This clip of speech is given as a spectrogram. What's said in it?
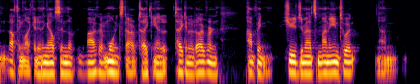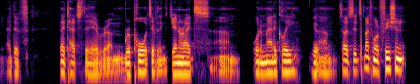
nothing like anything else in the in the market. Morningstar have taken it taken it over and pumping huge amounts of money into it. Um, you know, they've they attach their um, reports, everything generates um, automatically. Yeah. Um, so it's it's much more efficient.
